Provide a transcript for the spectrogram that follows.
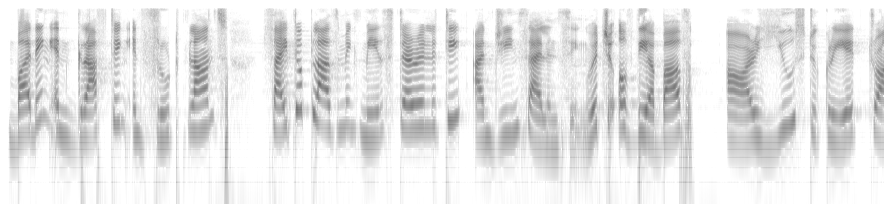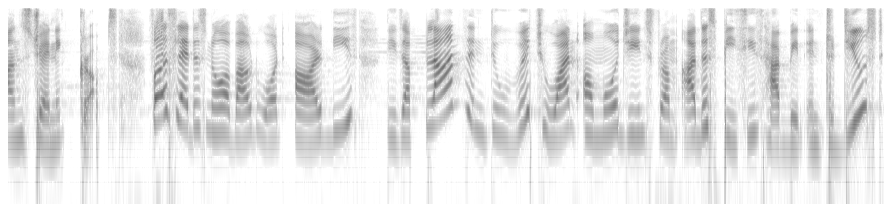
budding and grafting in fruit plants, cytoplasmic male sterility, and gene silencing. Which of the above are used to create transgenic crops. First, let us know about what are these. These are plants into which one or more genes from other species have been introduced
